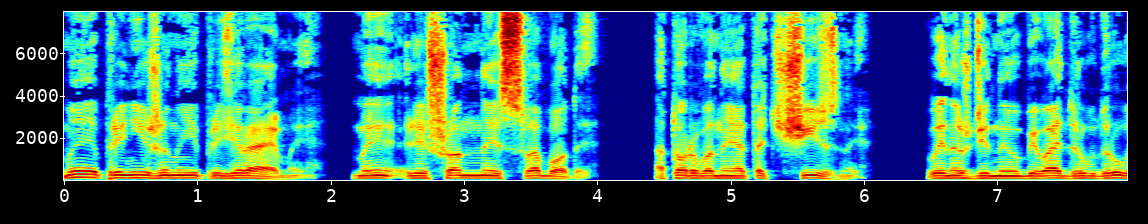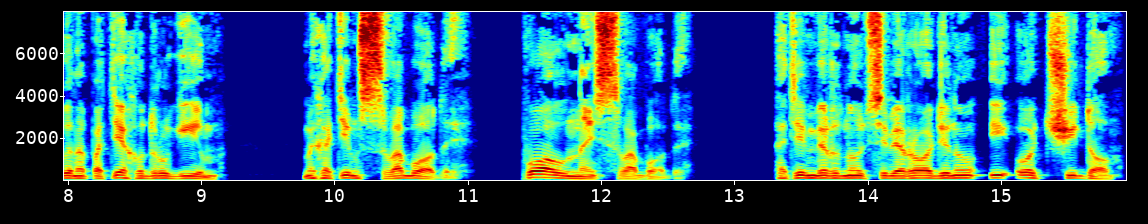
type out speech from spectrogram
Мы приниженные и презираемые, мы лишенные свободы, оторванные от отчизны, вынуждены убивать друг друга на потеху другим. Мы хотим свободы, полной свободы. Хотим вернуть себе родину и отчий дом.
